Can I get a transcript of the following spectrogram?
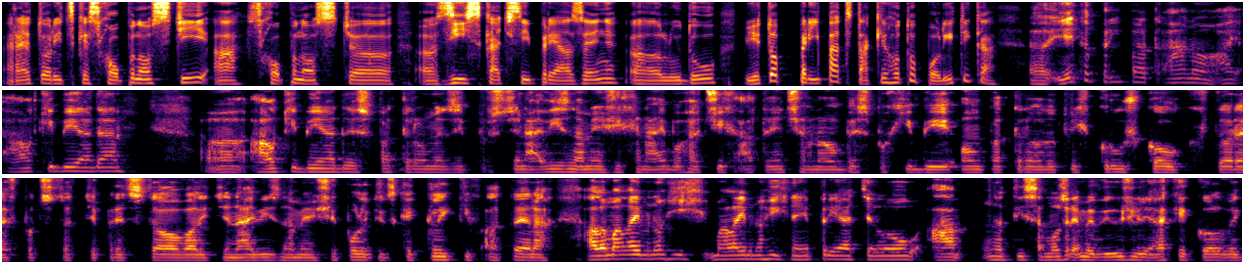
retorické schopnosti a schopnosť e, získať si priazeň e, ľudu. Je to prípad takéhoto politika? E, je to prípad, áno, aj Alkybiada. Alkybiades patril medzi proste najvýznamnejších a najbohatších Atenčanov. Bez pochyby on patril do tých krúžkov, ktoré v podstate predstavovali tie najvýznamnejšie politické kliky v Aténach. Ale mal aj mnohých, mal aj mnohých nepriateľov a tí samozrejme využili akékoľvek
